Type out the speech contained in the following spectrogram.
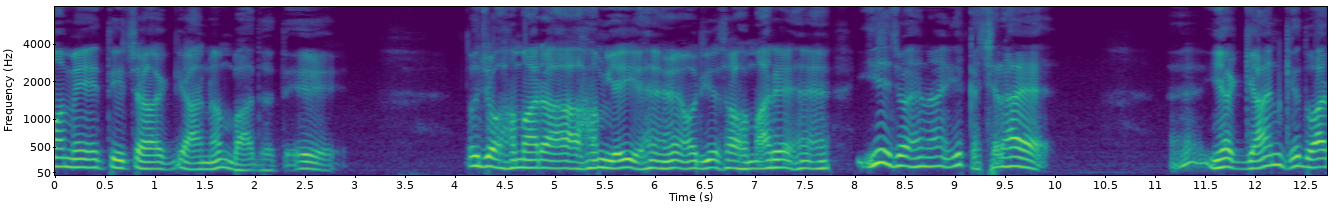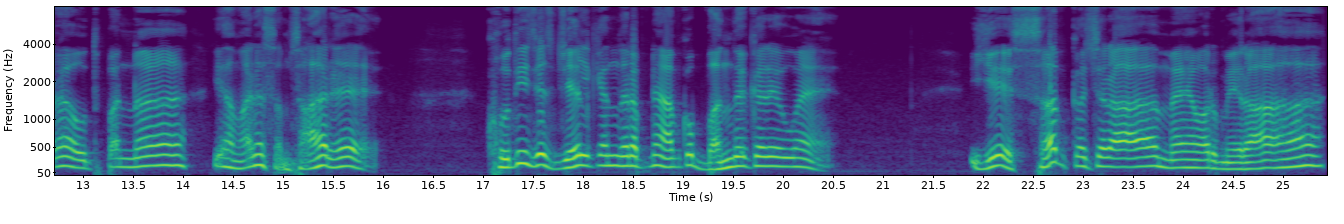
ममेति च ज्ञानम बाधते। तो जो हमारा हम यही हैं और ये सब हमारे हैं, ये जो है ना, ये कचरा है? यह ज्ञान के द्वारा उत्पन्न, ये हमारा संसार है। खुद ही जिस जेल के अंदर अपने आप को बंद करे हुए हैं ये सब कचरा मैं और मेरा,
